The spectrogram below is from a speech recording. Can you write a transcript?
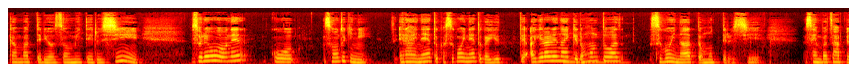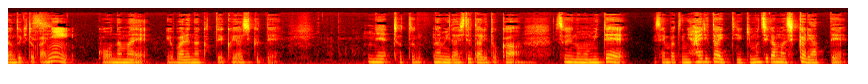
頑張ってる様子を見てるしそれをねこうその時に「偉いね」とか「すごいね」とか言ってあげられないけどうん。本当はすごいなって思ってるし選抜発表の時とかにこう名前呼ばれなくて悔しくて。ねちょっと涙してたりとかそういうのも見て選抜に入りたいっていう気持ちがまあしっかりあって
